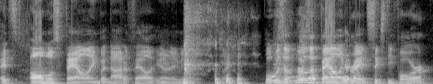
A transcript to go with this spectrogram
it's almost failing, but not a fail. You know what I mean? Like, what was a what was a failing grade? Sixty four.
